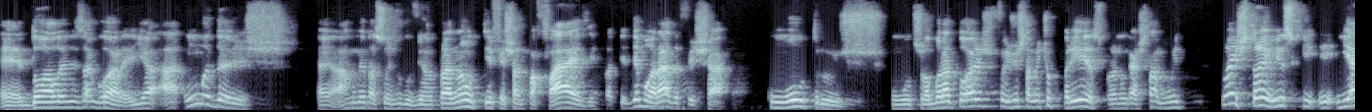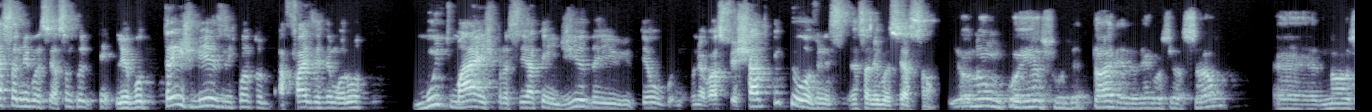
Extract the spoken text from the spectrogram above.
é, dólares agora. E a, a, uma das é, argumentações do governo para não ter fechado com a Pfizer, para ter demorado a fechar com outros, com outros laboratórios, foi justamente o preço, para não gastar muito. Não é estranho isso? Que, e essa negociação levou três meses, enquanto a Pfizer demorou muito mais para ser atendida e ter o negócio fechado? O que, que houve nessa negociação? Eu não conheço o detalhe da negociação. É, nós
